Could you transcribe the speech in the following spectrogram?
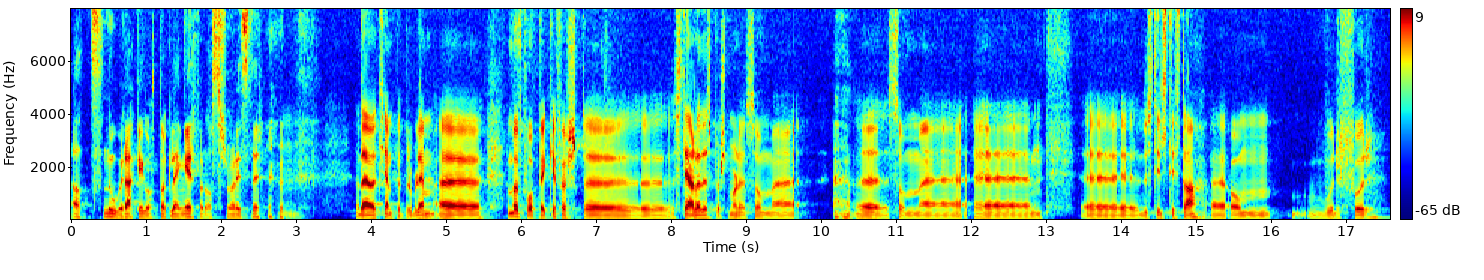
At noe er ikke godt nok lenger for oss journalister. Ja, Det er jo et kjempeproblem. Eh, jeg må bare påpeke først uh, Stjele det spørsmålet som, eh, eh, som eh, eh, eh, du stilte i stad, eh, om hvorfor eh,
